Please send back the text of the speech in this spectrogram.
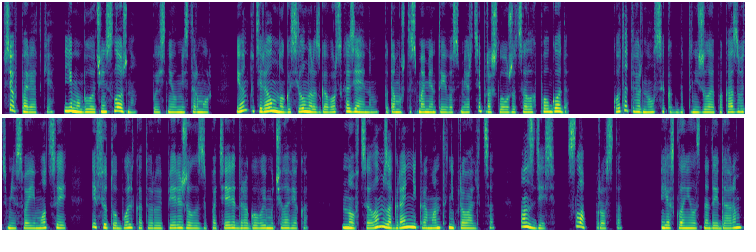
Все в порядке. Ему было очень сложно», — пояснил мистер Мур. «И он потерял много сил на разговор с хозяином, потому что с момента его смерти прошло уже целых полгода». Кот отвернулся, как будто не желая показывать мне свои эмоции и всю ту боль, которую пережил из-за потери дорогого ему человека. Но в целом за грань некромант не провалится. Он здесь, слаб просто. Я склонилась над Эйдаром,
